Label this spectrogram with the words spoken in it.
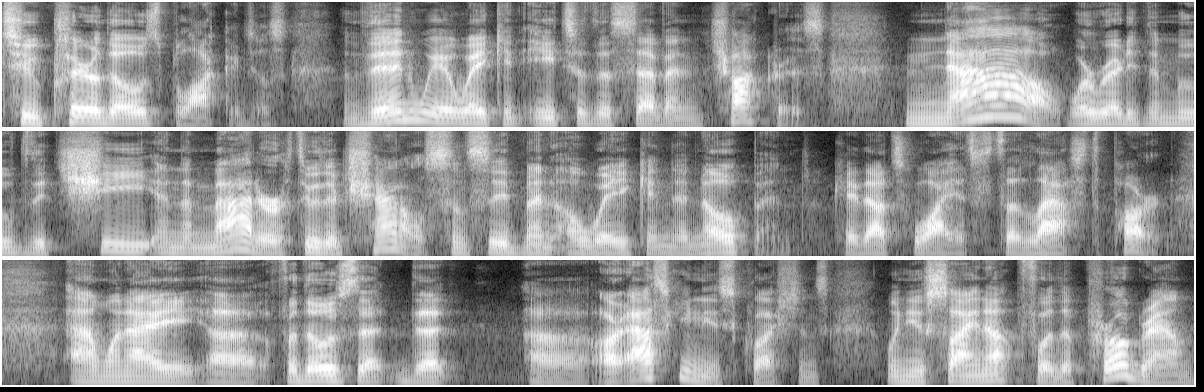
to clear those blockages. Then we awaken each of the seven chakras. Now we're ready to move the chi and the matter through the channels since they've been awakened and opened. Okay, that's why it's the last part. And when I, uh, for those that, that uh, are asking these questions, when you sign up for the program,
